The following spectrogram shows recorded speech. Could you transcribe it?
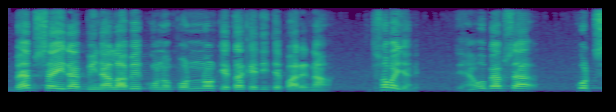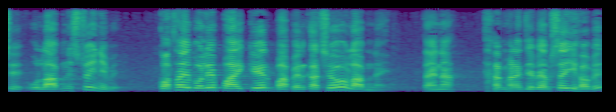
ব্যবসায়ীরা বিনা লাভে কোনো পণ্য ক্রেতাকে দিতে পারে না। সবাই জানে। যে হ্যাঁ ও ব্যবসা করছে, ও লাভ নিশ্চয়ই নেবে। কথাই বলে পাইকের বাপের কাছেও লাভ নেয়, তাই না? তার মানে যে ব্যবসায়ী হবে,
